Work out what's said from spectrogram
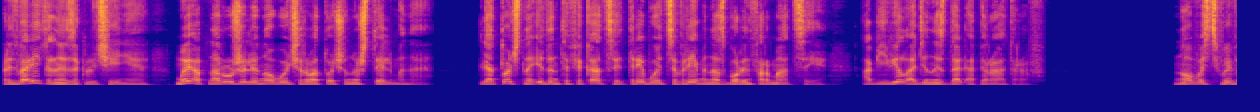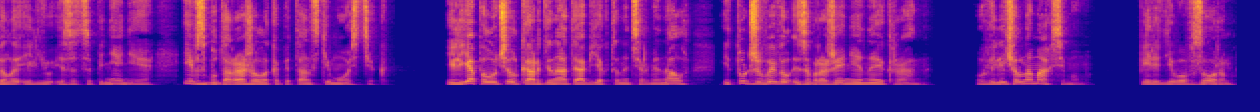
Предварительное заключение. Мы обнаружили новую червоточину Штельмана. Для точной идентификации требуется время на сбор информации, объявил один из даль-операторов. Новость вывела Илью из оцепенения и взбудоражила капитанский мостик. Илья получил координаты объекта на терминал и тут же вывел изображение на экран. Увеличил на максимум. Перед его взором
